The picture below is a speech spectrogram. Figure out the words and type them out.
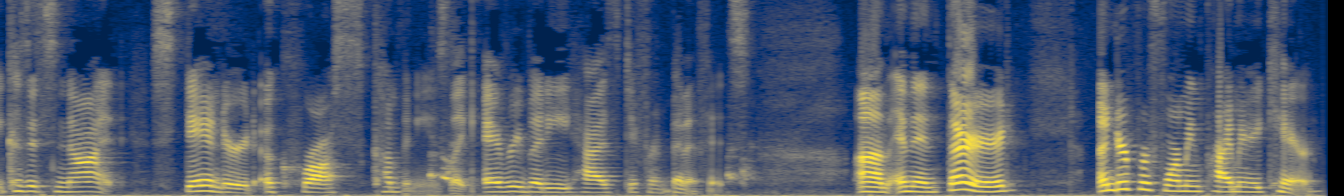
because it's not standard across companies. Like everybody has different benefits. Um, and then third, underperforming primary care.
